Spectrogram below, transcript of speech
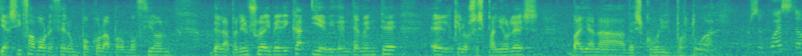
y así favorecer un poco la promoción de la península ibérica y evidentemente el que los españoles vayan a descubrir Portugal por supuesto.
